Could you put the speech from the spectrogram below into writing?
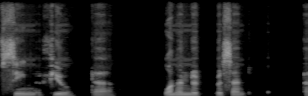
Seen a few 100% uh,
